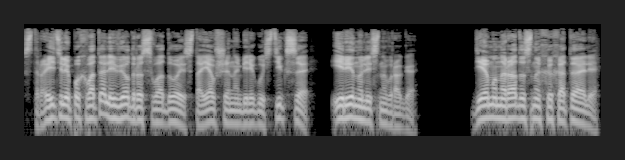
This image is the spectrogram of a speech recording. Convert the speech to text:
Строители похватали ведра с водой, стоявшие на берегу Стикса, и ринулись на врага. Демоны радостно хохотали,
